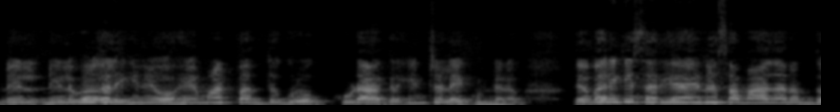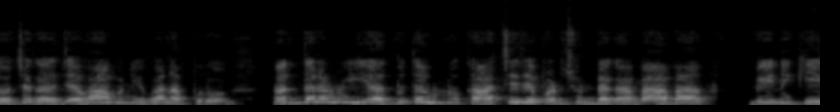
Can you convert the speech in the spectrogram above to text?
నిల్ నిలవగలిగిన ఓ హేమాట్ పంతు గ్రూ- కూడా గ్రహించలేకుండెను. ఎవరికి సరి అయిన సమాధానం తోచగా జవాబునివ్వనప్పుడు అందరూ ఈ అద్భుతమును ఆశ్చర్యపడుచుండగా బాబా వీనికి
